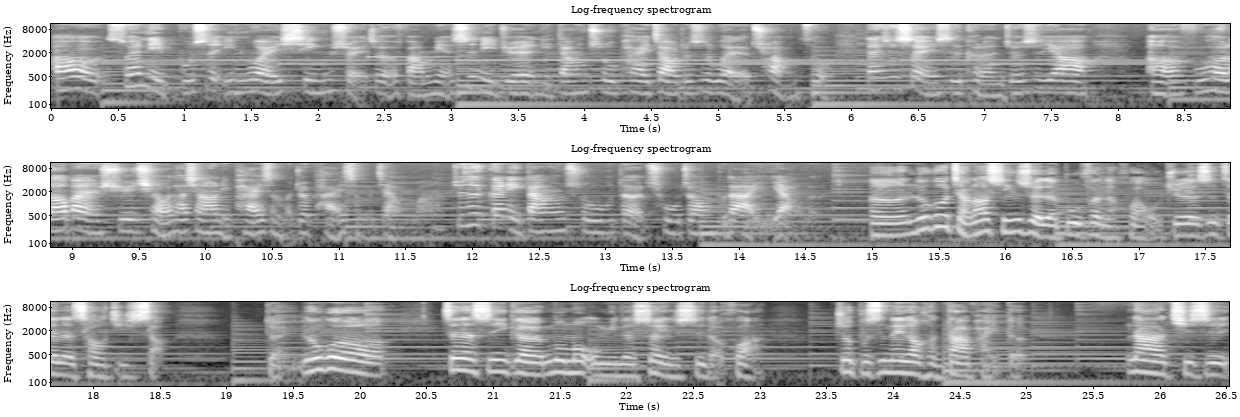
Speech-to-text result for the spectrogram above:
哦，所以你不是因为薪水这个方面，是你觉得你当初拍照就是为了创作，但是摄影师可能就是要。呃，符合老板的需求，他想要你拍什么就拍什么，这样吗？就是跟你当初的初衷不大一样了。嗯，如果讲到薪水的部分的话，我觉得是真的超级少。对，如果真的是一个默默无名的摄影师的话，就不是那种很大牌的，那其实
